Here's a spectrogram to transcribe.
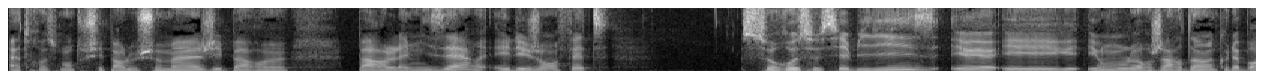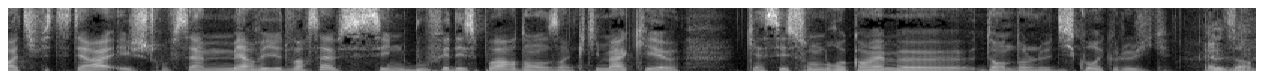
atrocement touchée par le chômage et par, euh, par la misère. Et les gens, en fait, se resociabilisent et, et, et ont leur jardin collaboratif, etc. Et je trouve ça merveilleux de voir ça. parce que C'est une bouffée d'espoir dans un climat qui est, euh, qui est assez sombre quand même euh, dans, dans le discours écologique. Elsa.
